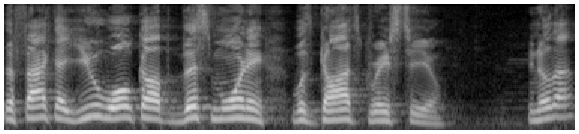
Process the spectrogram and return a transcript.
The fact that you woke up this morning was God's grace to you. You know that?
